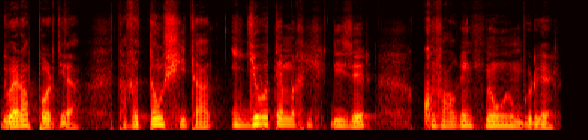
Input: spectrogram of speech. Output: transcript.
do aeroporto, já. Estava tão excitado, e eu até me arrisco de dizer que houve alguém que comeu um hambúrguer.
